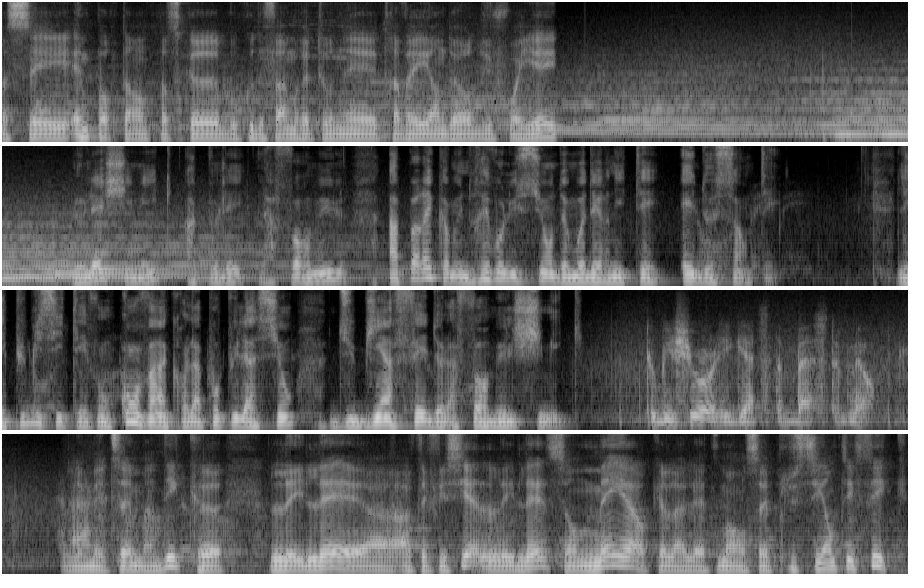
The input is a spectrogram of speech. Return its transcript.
assez importante parce que beaucoup de femmes retournaient travailler en dehors du foyer. Le lait chimique, appelé la formule, apparaît comme une révolution de modernité et de santé. Les publicités vont convaincre la population du bienfait de la formule chimique. To be sure he gets the best of milk. Les médecins m'indiquent que les laits euh, artificiels, les laits sont meilleurs que l'allaitement, c'est plus scientifique.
